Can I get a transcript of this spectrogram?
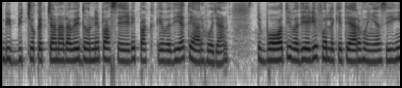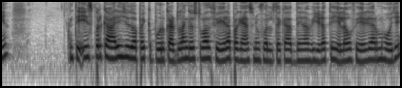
ਵੀ ਵਿੱਚੋਂ ਕੱਚਾ ਨਾ ਰਵੇ, ਦੋਨੇ ਪਾਸੇ ਜਿਹੜੇ ਪੱਕ ਕੇ ਵਧੀਆ ਤਿਆਰ ਹੋ ਜਾਣ। ਤੇ ਬਹੁਤ ਹੀ ਵਧੀਆ ਜਿਹੜੀ ਫੁੱਲ ਕੇ ਤਿਆਰ ਹੋਈਆਂ ਸੀਗੀਆਂ। ਤੇ ਇਸ ਪ੍ਰਕਾਰ ਹੀ ਜਦੋਂ ਆਪਾਂ ਇੱਕ ਪੂਰ ਕੱਢ ਲਾਂਗੇ, ਉਸ ਤੋਂ ਬਾਅਦ ਫੇਰ ਆਪਾਂ ਗੈਸ ਨੂੰ ਫੁੱਲ ਤੇ ਕਰ ਦੇਣਾ ਵੀ ਜਿਹੜਾ ਤੇਲ ਆ ਉਹ ਫੇਰ ਗਰਮ ਹੋ ਜੇ।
